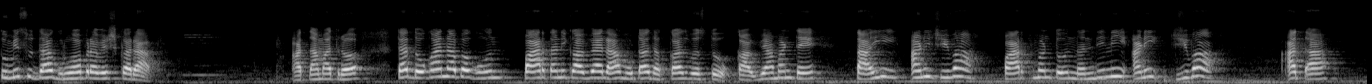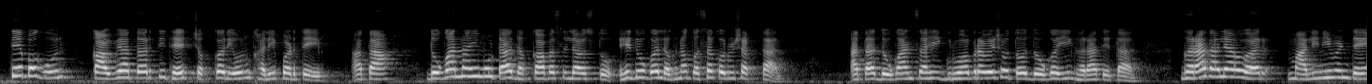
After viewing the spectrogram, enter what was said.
तुम्ही सुद्धा गृहप्रवेश करा. आता मात्र त्या दोघांना बघून पार्थ आणि काव्याला मोठा धक्काच बसतो. काव्या म्हणते ताई आणि जीवा. पार्थ म्हणतो नंदिनी आणि जीवा. आता ते बघून काव्या तर तिथे चक्कर येऊन खाली पडते. आता दोघांनाही मोठा धक्का बसलेला असतो. हे दोघं लग्न कसं करू शकतात? आता दोघांचाही गृहप्रवेश होतो. दोघंही घरात येतात. घरात आल्यावर मालिनी म्हणते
